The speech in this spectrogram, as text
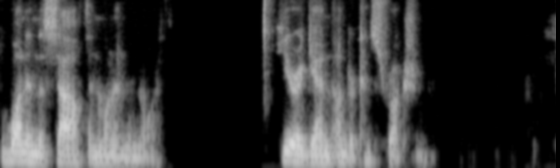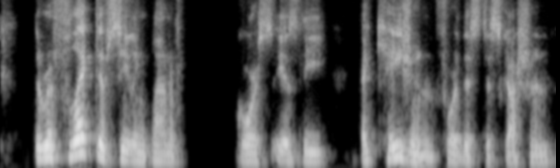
one in the south and one in the north. Here again, under construction. The reflective ceiling plan, of course, is the occasion for this discussion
